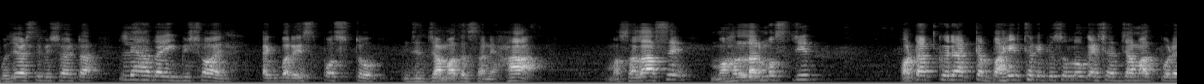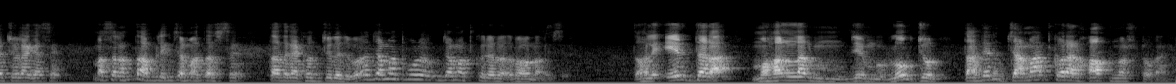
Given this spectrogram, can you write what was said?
বুঝে আসছে বিষয়টা? লেহাদা এই বিষয় একবারে স্পষ্ট যে জামাত আসানে হ্যাঁ মশালা আছে, মহল্লার মসজিদ হঠাৎ করে একটা বাহির থেকে কিছু লোক এসে জামাত পড়ে চলে গেছে। মাসালাম তাবলিক জামাত আসছে, তাদের এখন চলে যাব। জামাত জামাত করে রওনা হয়েছে। তাহলে এর দ্বারা মহল্লার যে লোকজন, তাদের জামাত করার হক নষ্ট হয় না।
